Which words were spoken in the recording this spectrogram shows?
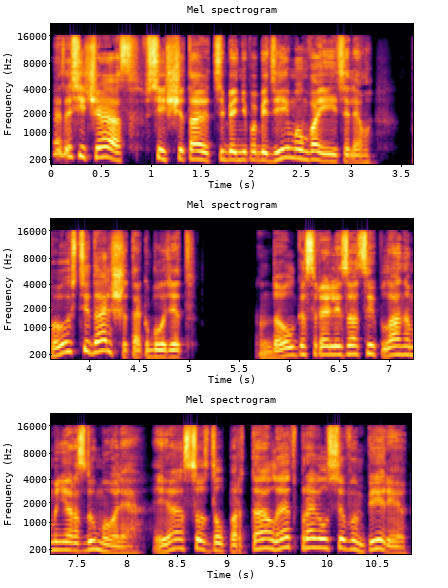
Это сейчас все считают тебя непобедимым воителем. Пусть и дальше так будет». Долго с реализацией плана мы не раздумывали. Я создал портал и отправился в Империю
